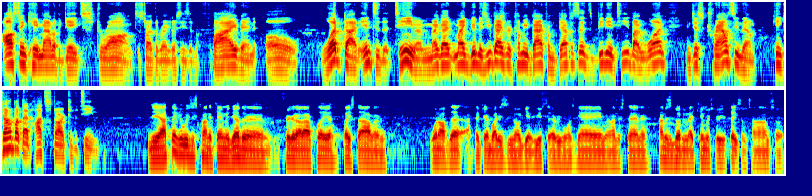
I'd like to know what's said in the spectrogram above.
Austin came out of the gate strong to start the regular season, five and oh. What got into the team? I mean, my God, my goodness, you guys were coming back from deficits, beating teams by one, and just trouncing them. Can you talk about that hot start to the team? Yeah, I think we just kind of came together and figured out our play play style and went off that. I think everybody's you know getting used to everyone's game and understanding, kind of just building that chemistry. It takes some time, so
